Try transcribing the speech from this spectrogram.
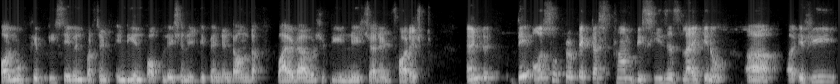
Almost 57% Indian population is dependent on the biodiversity, nature and forest. And they also protect us from diseases like, you know, uh, uh if we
